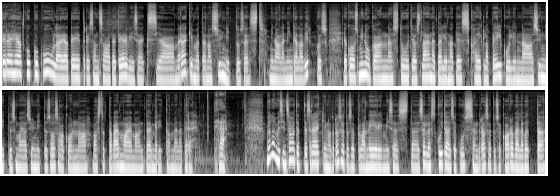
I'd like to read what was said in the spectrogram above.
tere, head Kuku kuulajad, eetris on saade Terviseks ja me räägime täna sünnitusest. mina olen Ingela Virkus ja koos minuga on stuudios Lääne-Tallinna Keskhaigla Pelgulinna sünnitusmaja sünnitusosakonna vastutav ämmaemand Merit Tammela, tere! tere! Me oleme siin saadetes rääkinud raseduse planeerimisest, sellest, kuidas ja kus end rasedusega arvele võtta,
